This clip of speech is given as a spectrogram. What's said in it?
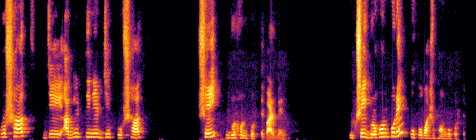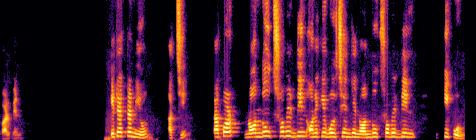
প্রসাদ, যে আগের দিনের যে প্রসাদ, সেই গ্রহণ করতে পারবেন। সেই গ্রহণ করে উপবাস ভঙ্গ করতে পারবেন। এটা একটা নিয়ম আছে। তারপর নন্দ উৎসবের দিন অনেকে বলছেন যে নন্দ উৎসবের দিন কি করব।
